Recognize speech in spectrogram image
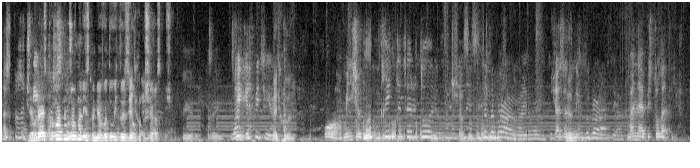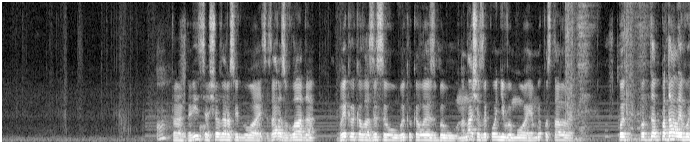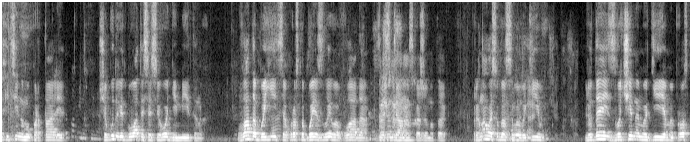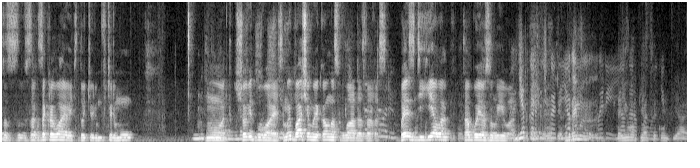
Являюсь приватним журналістом, я веду відеозйомку, ще раз кажу. Ваше 5 хвилин. О, мені ще хвилин. Покиньте територію. Щас я Це зроблю. забрано його. Щас я до них. забрано. У мене пістолет є. О, Так, дивіться, що зараз відбувається. Зараз влада викликала ЗСУ, викликала СБУ. На наші законні вимоги ми поставили, подали в офіційному порталі, що буде відбуватися сьогодні мітинг. Влада боїться, просто боязлива влада застяна, скажімо так. Пригнала сюди силовиків, людей з злочинними діями просто закривають до тюрм, в тюрму. От, що відбувається? Ми бачимо, яка у нас влада зараз. Бездієва та боязлива. Даю вам 5 секунд. Я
